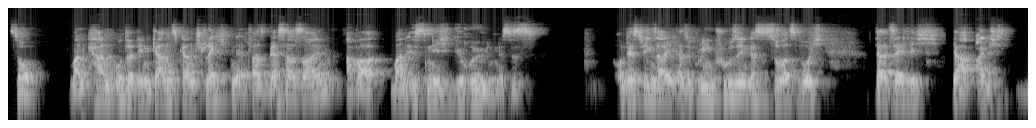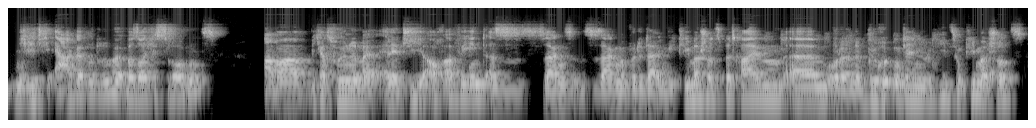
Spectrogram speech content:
So, man kann unter den ganz, ganz schlechten etwas besser sein, aber man ist nicht grün. Es ist, und deswegen sage ich, also Green Cruising, das ist sowas, wo ich tatsächlich, ja, eigentlich mich richtig ärgere drüber, über solche Slogans. Aber ich habe es vorhin in meinem LNG auch erwähnt, also sagen, zu sagen, man würde da irgendwie Klimaschutz betreiben ähm, oder eine Brückentechnologie zum Klimaschutz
